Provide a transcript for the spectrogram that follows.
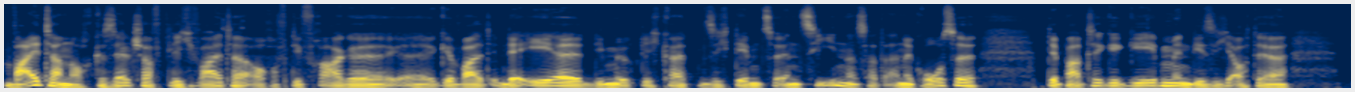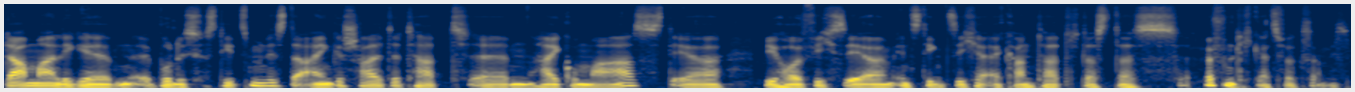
weiter noch, gesellschaftlich weiter auch auf die Frage äh, Gewalt in der Ehe, die Möglichkeiten, sich dem zu entziehen. Das hat eine große Debatte gegeben, in die sich auch der damalige äh, Bundesjustizminister eingeschaltet hat, ähm, Heiko Maas, der wie häufig sehr instinktsicher erkannt hat, dass das öffentlichkeitswirksam ist.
